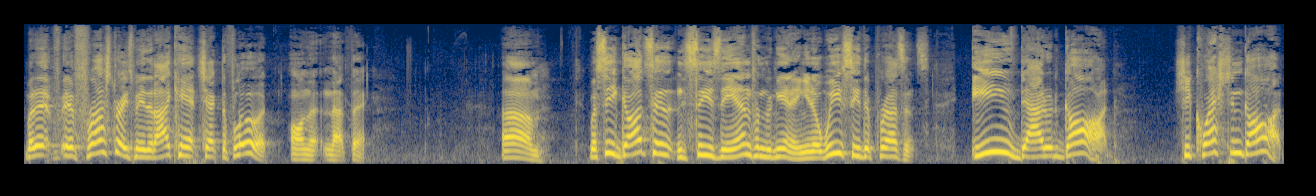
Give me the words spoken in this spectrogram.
but it, it frustrates me that I can't check the fluid on the, that thing. Um, but see, God sees the end from the beginning. You know, we see the presence. Eve doubted God. She questioned God,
